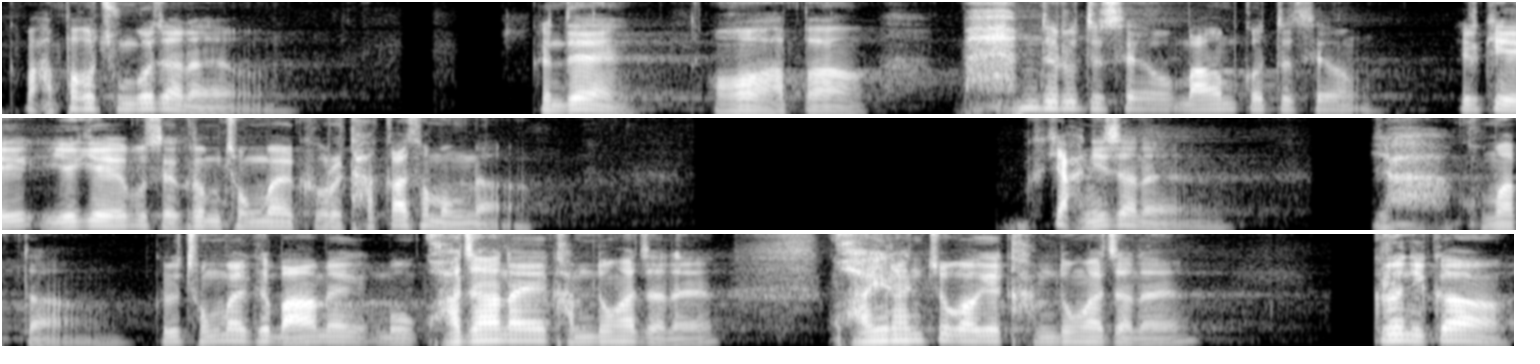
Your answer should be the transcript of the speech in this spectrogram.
그럼 아빠가 준 거잖아요. 근데, 어, 아빠, 마음대로 드세요. 마음껏 드세요. 이렇게 얘기해 보세요. 그럼 정말 그걸 다 까서 먹나? 그게 아니잖아요. 야, 고맙다. 그리고 정말 그 마음에 뭐 과자 하나에 감동하잖아요. 과일 한 조각에 감동하잖아요. 그러니까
